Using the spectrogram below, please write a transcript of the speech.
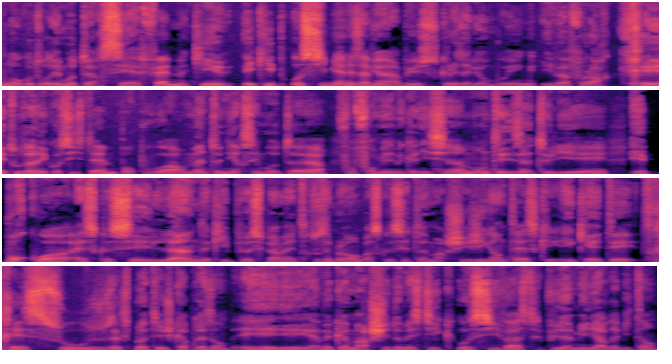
donc autour des moteurs CFM, qui équipe aussi bien les avions Airbus que les avions Boeing. Il va falloir créer tout un écosystème pour pouvoir maintenir ces moteurs. Il faut former des mécaniciens, monter des ateliers. Et pourquoi est-ce que c'est l'Inde qui peut se permettre? Tout simplement parce que c'est un marché gigantesque et qui a été très sous-exploité jusqu'à présent. Et avec un marché domestique aussi vaste, plus d'un milliard d'habitants,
